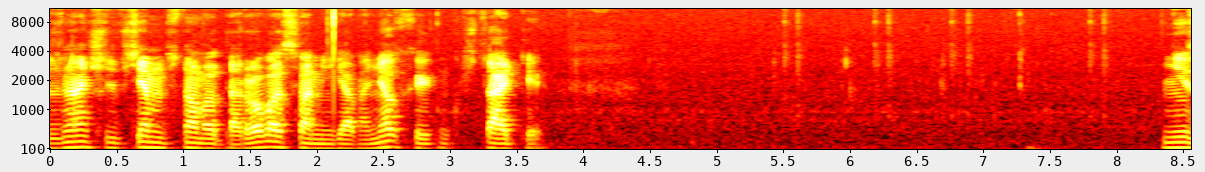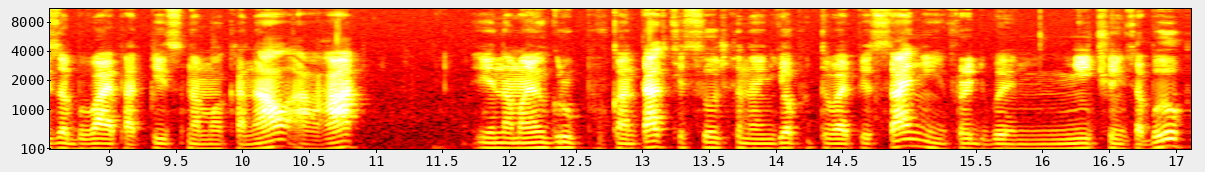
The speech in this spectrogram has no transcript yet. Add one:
Значит, всем снова здорово, с вами я, Ванек, и, кстати, не забывай подписываться на мой канал, ага, и на мою группу ВКонтакте, ссылочка на нее в описании, вроде бы ничего не забыл.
